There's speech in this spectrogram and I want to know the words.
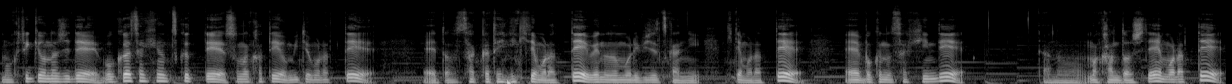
目的同じで僕が作品を作ってその過程を見てもらって、えー、と作家展に来てもらって上野の森美術館に来てもらって、えー僕の作品であの、まあ、感動してもらって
